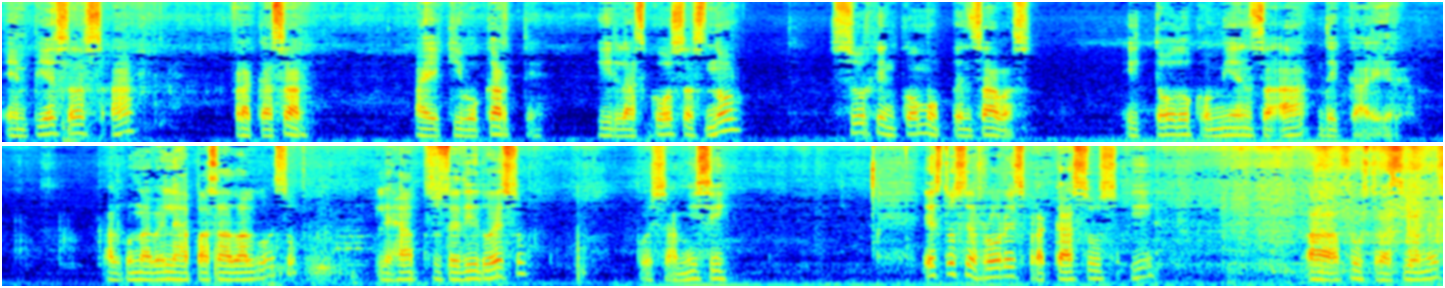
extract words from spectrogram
Empiezas a fracasar, a equivocarte y las cosas no surgen como pensabas y todo comienza a decaer. ¿Alguna vez les ha pasado algo eso? ¿Les ha sucedido eso? Pues a mí sí. Estos errores, fracasos y ah, frustraciones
